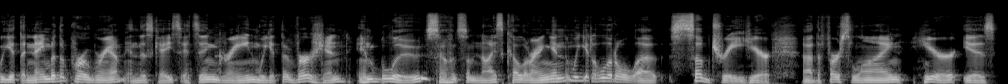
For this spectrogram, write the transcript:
We get the name of the program. In this case, it's in green. We get the version in blue, so some nice coloring. And we get a little uh, subtree here. Uh, the first line here is,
